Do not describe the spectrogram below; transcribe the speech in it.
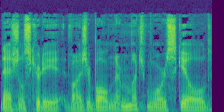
National Security Advisor Bolton, are much more skilled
